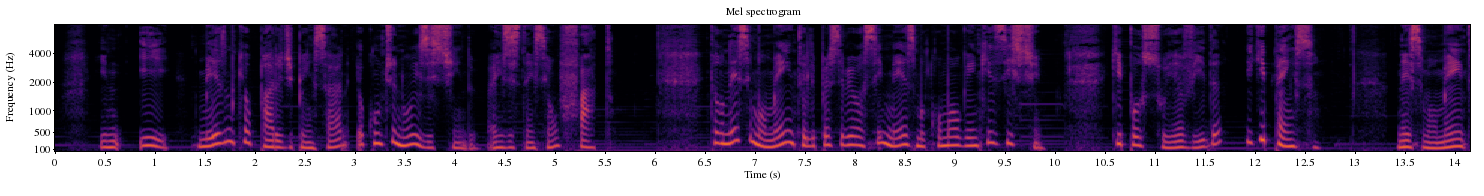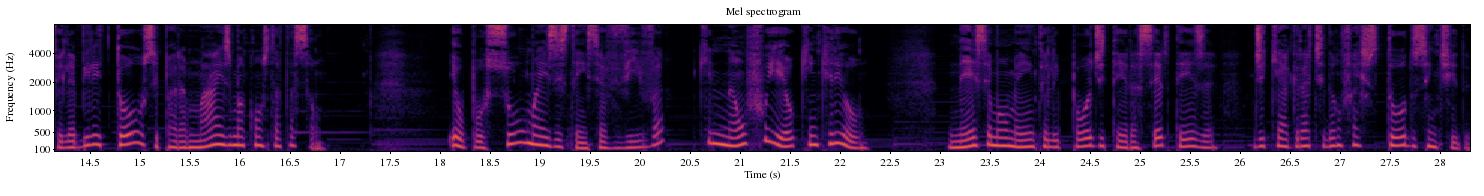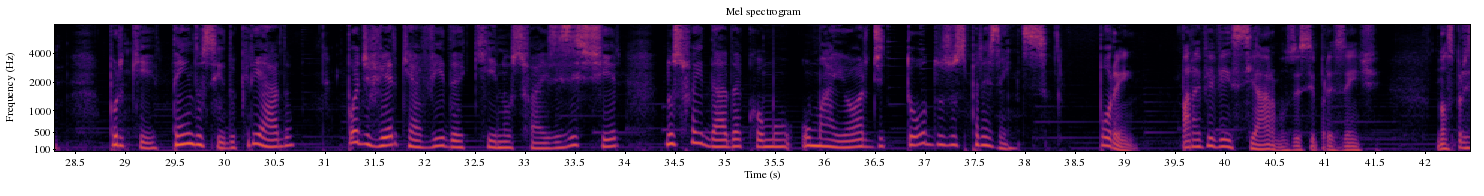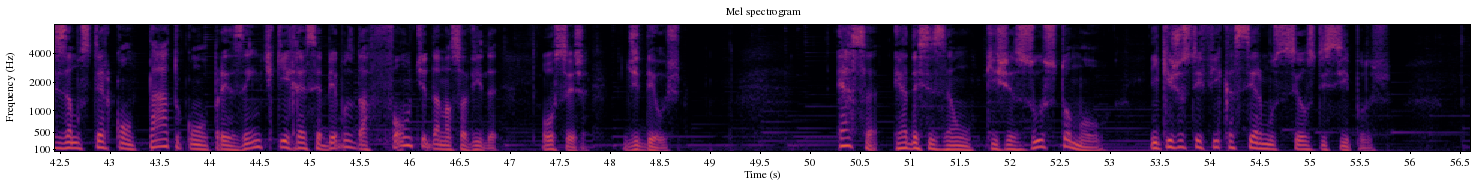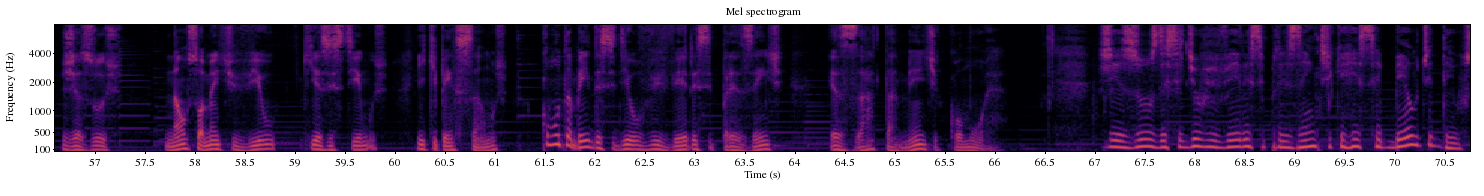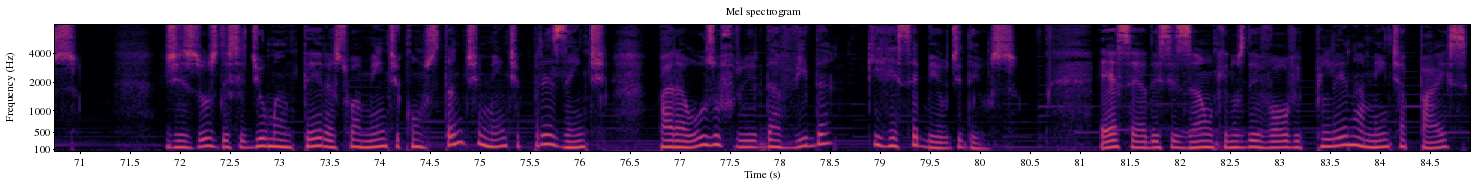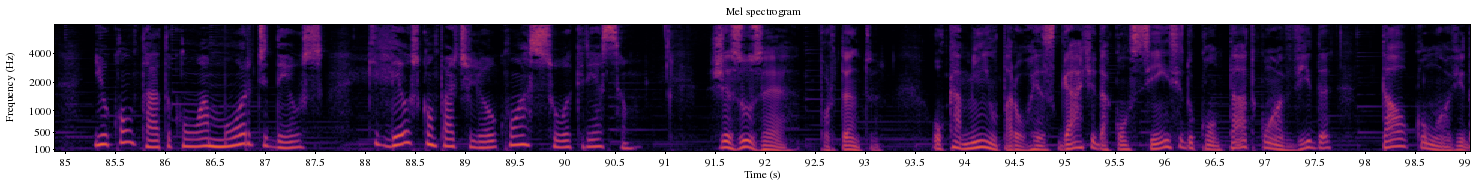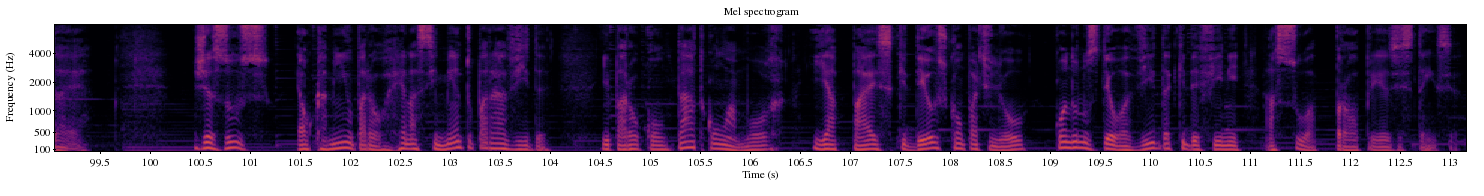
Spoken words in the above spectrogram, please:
E, e Mesmo que eu pare de pensar, eu continuo existindo. A existência é um fato. Então, nesse momento, ele percebeu a si mesmo como alguém que existe, que possui a vida e que pensa. Nesse momento, ele habilitou-se para mais uma constatação. Eu possuo uma existência viva que não fui eu quem criou. Nesse momento, ele pôde ter a certeza de que a gratidão faz todo sentido, porque, tendo sido criado, pôde ver que a vida que nos faz existir nos foi dada como o maior de todos os presentes. Porém, para vivenciarmos esse presente, nós precisamos ter contato com o presente que recebemos da fonte da nossa vida, ou seja, de Deus. Essa é a decisão que Jesus tomou e que justifica sermos seus discípulos. Jesus não somente viu que existimos e que pensamos, como também decidiu viver esse presente exatamente como é. Jesus decidiu viver esse presente que recebeu de Deus. Jesus decidiu manter a sua mente constantemente presente para usufruir da vida que recebeu de Deus. Essa é a decisão que nos devolve plenamente a paz e o contato com o amor de Deus que Deus compartilhou com a sua criação. Jesus é, portanto, o caminho para o resgate da consciência e do contato com a vida tal como a vida é. Jesus é o caminho para o renascimento para a vida e para o contato com o amor e a paz que Deus compartilhou quando nos deu a vida que define a sua própria existência.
